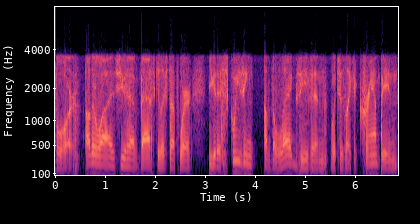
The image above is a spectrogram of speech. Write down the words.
for. Otherwise, you have vascular stuff where you get a squeezing of the legs, even, which is like a cramping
